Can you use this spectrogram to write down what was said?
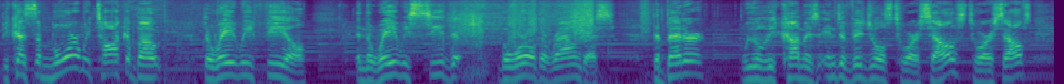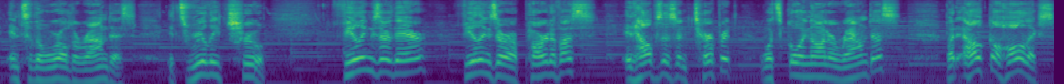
Because the more we talk about the way we feel and the way we see the, the world around us, the better we will become as individuals to ourselves, to ourselves, and to the world around us. It's really true. Feelings are there. Feelings are a part of us. It helps us interpret what's going on around us. But alcoholics,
